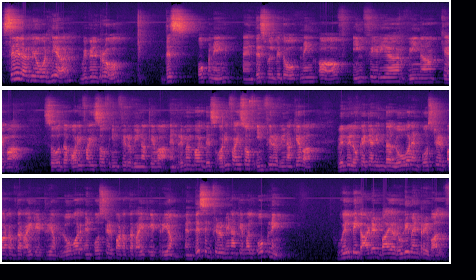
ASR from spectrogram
similarly over here, we will draw this opening and this will be the opening of inferior vena cava. So the orifice of inferior vena cava and remember this orifice of inferior vena cava will be located in the lower and posterior part of the right atrium, lower and posterior part of the right atrium. And this inferior vena cava opening will be guarded by a rudimentary valve.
